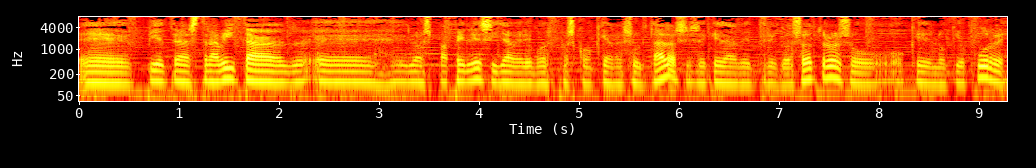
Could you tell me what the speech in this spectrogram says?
eh, mientras tramitan eh, los papeles y ya veremos pues con qué resultados, si se quedan entre nosotros o qué es lo que ocurre.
